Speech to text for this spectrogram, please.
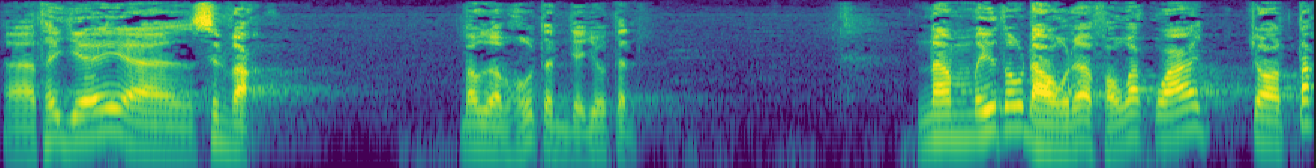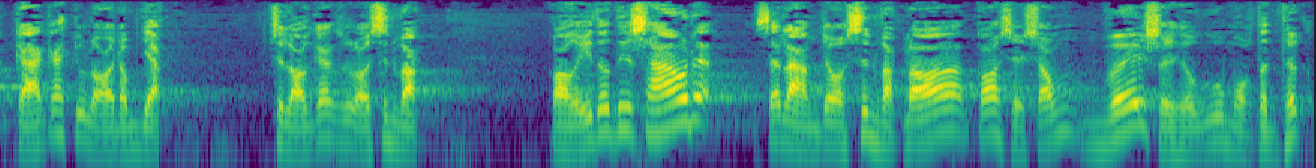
à, thế giới à, sinh vật bao gồm hữu tình và vô tình. Năm yếu tố đầu đó là phổ quát quá cho tất cả các chủ loại động vật xin lỗi các chủ loại sinh vật. Còn yếu tố thứ sáu đó sẽ làm cho sinh vật đó có sự sống với sự hữu của một tình thức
